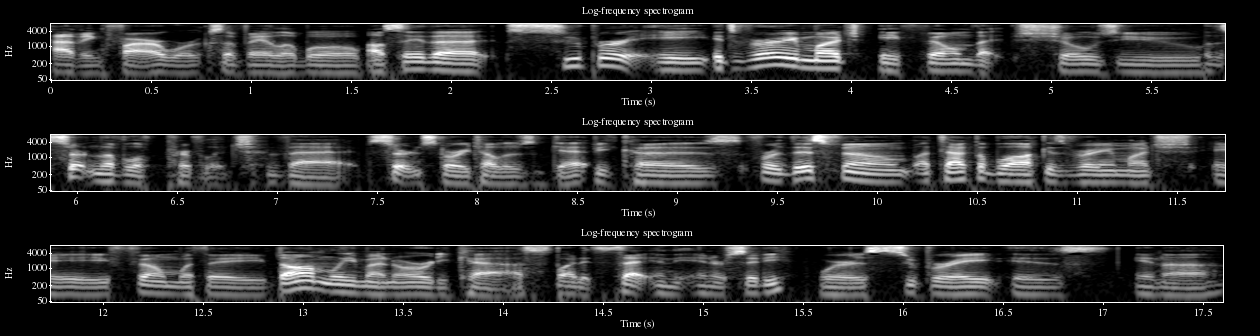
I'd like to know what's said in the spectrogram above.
having fireworks available. I'll say that Super 8, it's very much a film that shows you a certain level of privilege that certain storytellers get, because for this film, Attack the Block is very much a film with a predominantly minority cast, but it's set in the inner city, whereas Super 8 is in a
